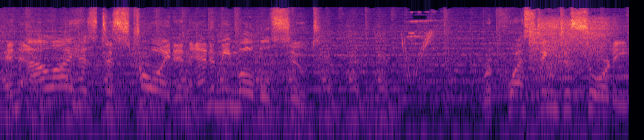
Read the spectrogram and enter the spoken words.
An ally has destroyed an enemy mobile suit. Requesting to sortie.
